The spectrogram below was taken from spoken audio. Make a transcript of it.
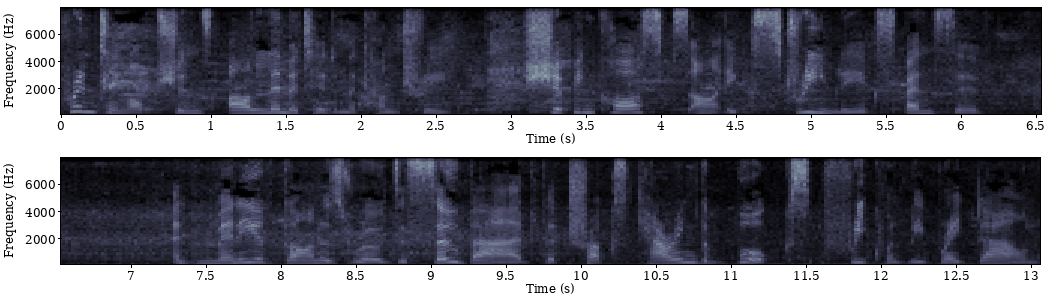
Printing options are limited in the country. Shipping costs are extremely expensive. And many of Ghana's roads are so bad that trucks carrying the books frequently break down.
